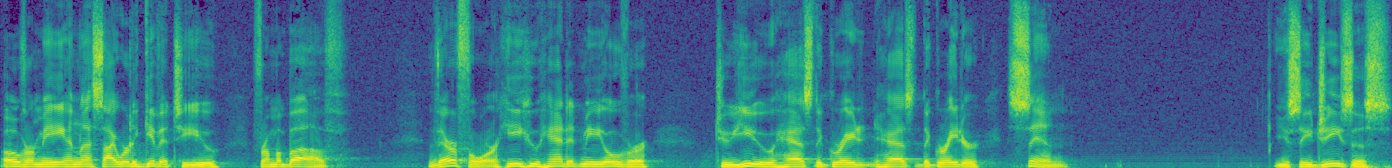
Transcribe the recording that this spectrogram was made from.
over me unless I were to give it to you from above. Therefore, he who handed me over to you has the, great, has the greater sin. You see, Jesus,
